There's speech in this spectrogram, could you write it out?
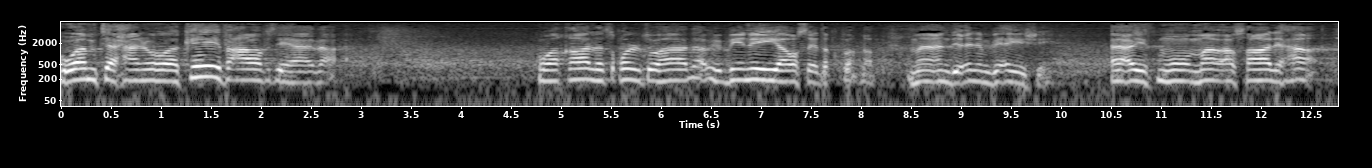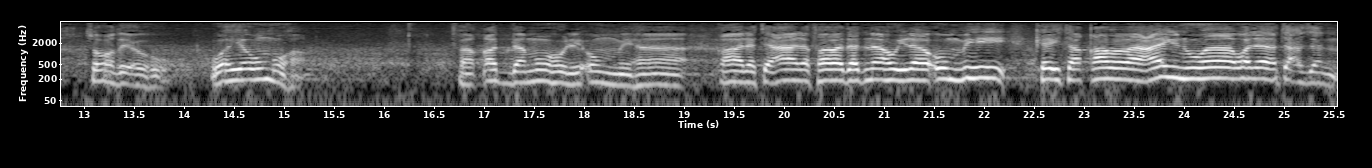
وامتحنوا كيف عرفت هذا؟ وقالت قلت هذا بنية وصدق فقط. ما عندي علم بأي شيء. أعرف مرأة صالحة ترضعه. وهي أمها. فقدموه لأمها. قال تعالى فرددناه إلى أمه كي تقر عينها ولا تحزن.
